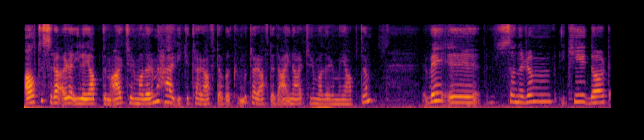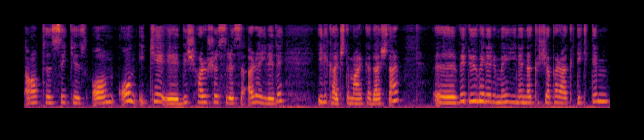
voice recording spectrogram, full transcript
6 sıra ara ile yaptım artırmalarımı her iki tarafta bakın bu tarafta da aynı artırmalarımı yaptım ve e, sanırım 2, 4, 6, 8, 10, 12 e, diş haroşa sırası ara ile de ilik açtım arkadaşlar. E, ve düğmelerimi yine nakış yaparak diktim.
